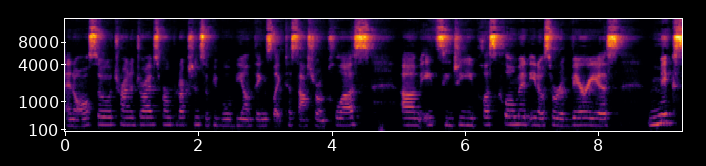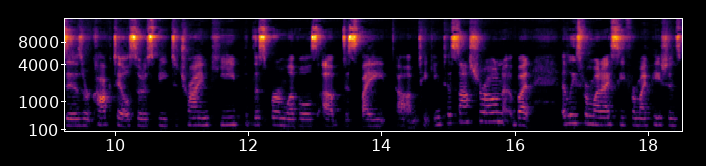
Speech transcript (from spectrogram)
and also trying to drive sperm production. So people will be on things like testosterone plus um, HCG plus Clomid, you know, sort of various mixes or cocktails, so to speak, to try and keep the sperm levels up despite um, taking testosterone. But at least from what I see from my patients,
